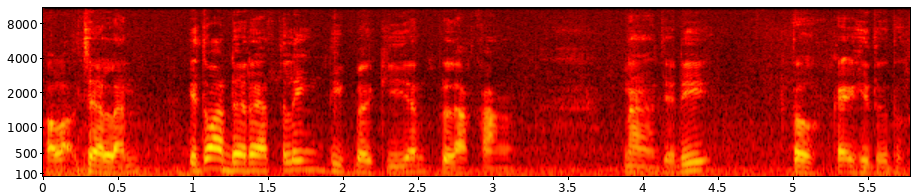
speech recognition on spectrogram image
kalau jalan itu ada rattling di bagian belakang. Nah, jadi tuh kayak gitu tuh.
